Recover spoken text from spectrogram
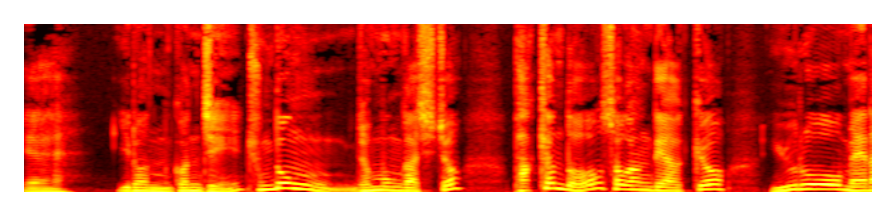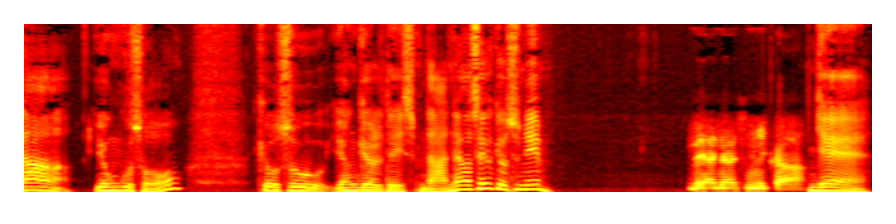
예, 이런 건지, 중동 전문가시죠? 박현도 서강대학교 유로메나 연구소 교수 연결돼 있습니다. 안녕하세요, 교수님. 네, 안녕하십니까. 예.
